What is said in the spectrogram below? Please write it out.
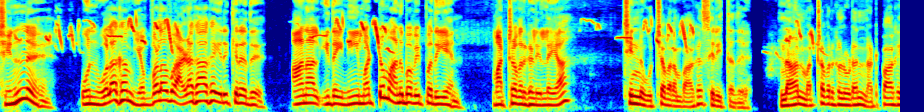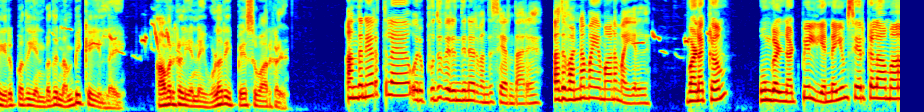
சின்னு உன் உலகம் எவ்வளவு அழகாக இருக்கிறது ஆனால் இதை நீ மட்டும் அனுபவிப்பது ஏன்? மற்றவர்கள் இல்லையா? சின்ன உச்சவரம்பாக சிரித்தது. நான் மற்றவர்களுடன் நட்பாக இருப்பது என்பது நம்பிக்கை இல்லை. அவர்கள் என்னை உளறிப் பேசுவார்கள். அந்த நேரத்துல ஒரு புது விருந்தினர் வந்து சேர்ந்தாரு. அது வண்ணமயமான மயில். வணக்கம். உங்கள் நட்பில் என்னையும் சேர்க்கலாமா?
